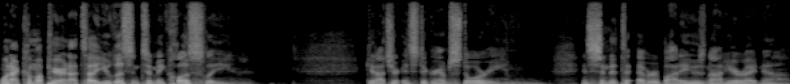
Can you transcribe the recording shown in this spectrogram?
When I come up here and I tell you, listen to me closely. Get out your Instagram story and send it to everybody who's not here right now.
